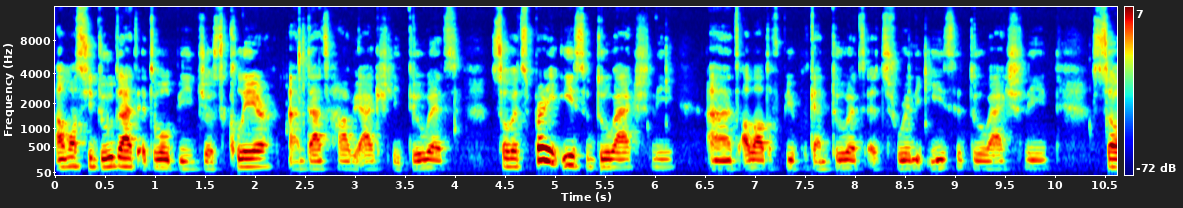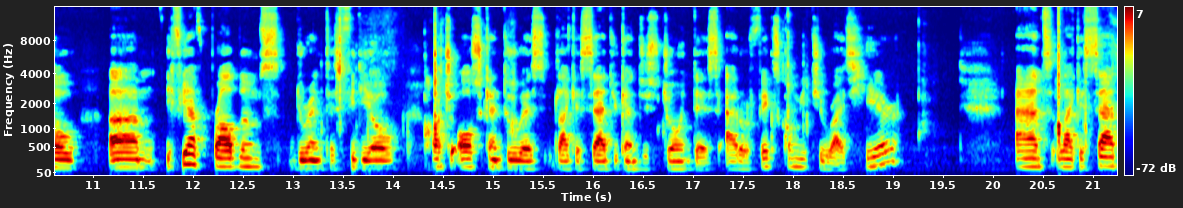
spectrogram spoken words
And once you do that, it will be just clear and that's how you actually do it. So it's pretty easy to do actually and a lot of people can do it. It's really easy to do actually. So um, if you have problems during this video what you also can do is like I said you can just join this Fix community right here and like I said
